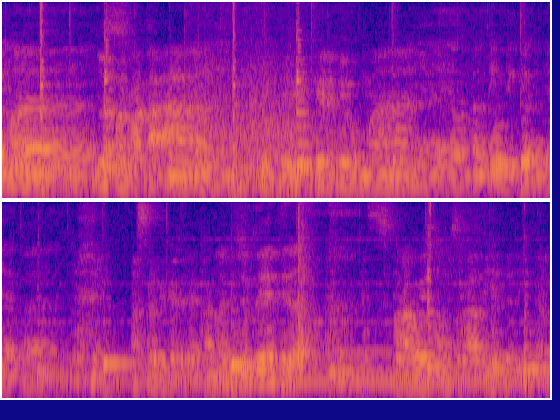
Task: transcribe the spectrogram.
cuma. 8 rakaat dipikir di rumah. Ya, yang penting dikerjakan. Asal dikerjakan. Ada juga yang tidak terawih sama sekali jadi nggak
